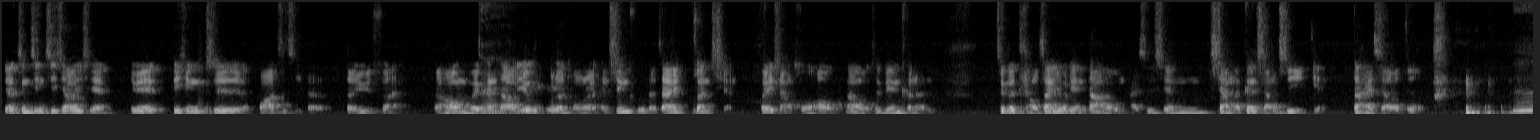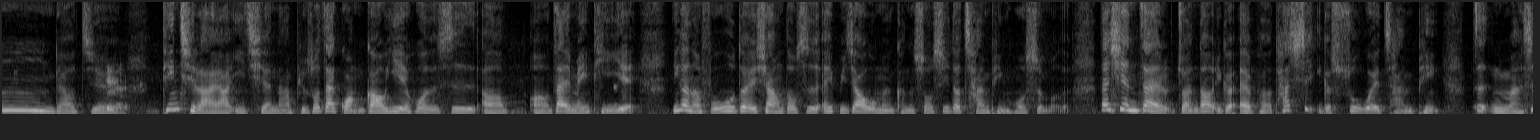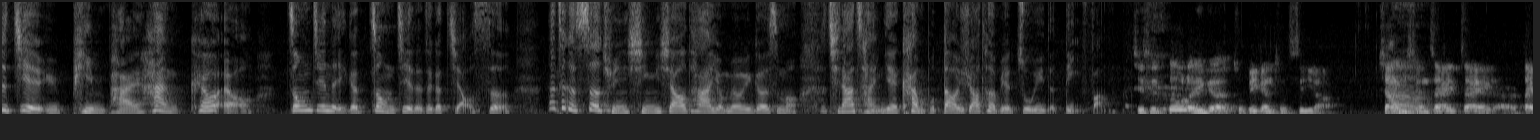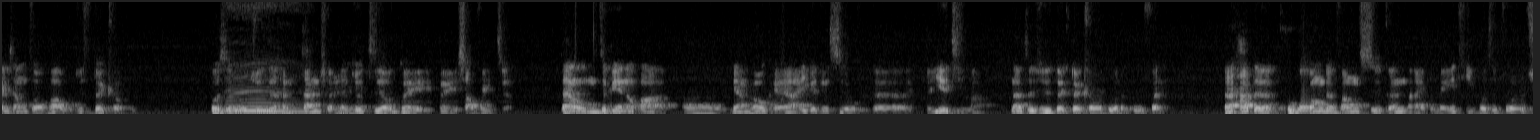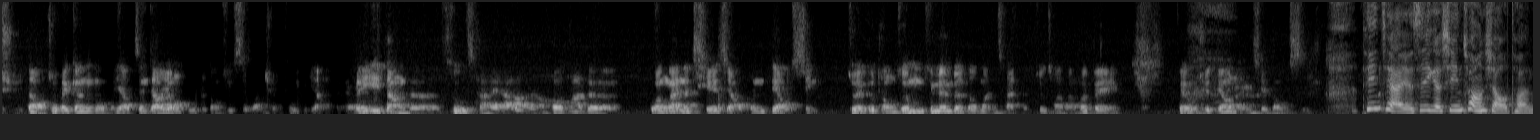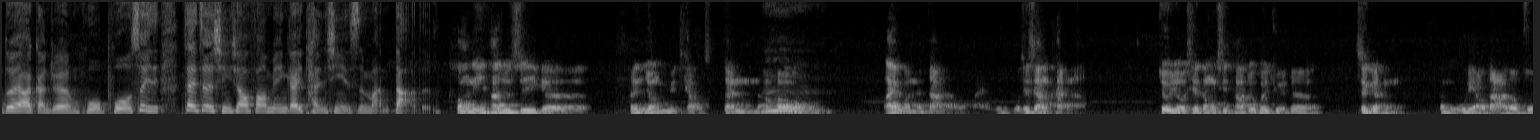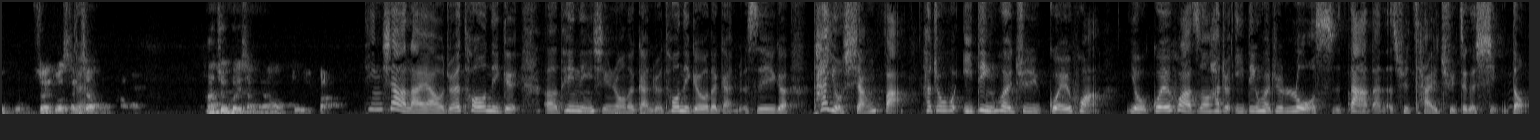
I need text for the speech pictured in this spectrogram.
比较斤斤计较一些，因为毕竟是花自己的的预算，然后你会看到业务部的同仁很辛苦的在赚钱，会想说哦，那我这边可能这个挑战有点大了，我们还是先想的更详细一点。但还是要做。嗯，了解。听起来啊，以前呢、啊，比如说在广告业或者是呃呃在媒体业，你可能服务对象都是哎比较我们可能熟悉的产品或什么的。但现在转到一个 App，它是一个数位产品，这你们是介于品牌和 KOL 中间的一个中介的这个角色。那这个社群行销，它有没有一个什么其他产业看不到，需要特别注意的地方？其实多了一个 to B 跟 to C 啦，像以前在在呃代理商做的话，我就是对客户，或者我就是很单纯的就只有对对消费者。但我们这边的话，呃，两个 OK 啦，一个就是我们的的业绩嘛，那这就是对对客户的部分。那它的曝光的方式跟哪个媒体或是做的渠道，就会跟我们要增加用户的东西是完全不一样的。每一档的素材啊，然后它的文案的切角跟调性。就会不同，所以我们 team member 都蛮惨的，就常常会被被我去刁难一些东西。听起来也是一个新创小团队啊，感觉很活泼，所以在这个行销方面，应该弹性也是蛮大的。Tony 他就是一个很勇于挑战，然后爱玩的大男孩。我、嗯、我是这样看的、啊，就有些东西他就会觉得这个很很无聊，大家都做过，虽然说成效很好，他就会想要赌一把。嗯听下来啊，我觉得 Tony 给呃听您形容的感觉，Tony 给我的感觉是一个他有想法，他就会一定会去规划，有规划之后他就一定会去落实，大胆的去采取这个行动。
